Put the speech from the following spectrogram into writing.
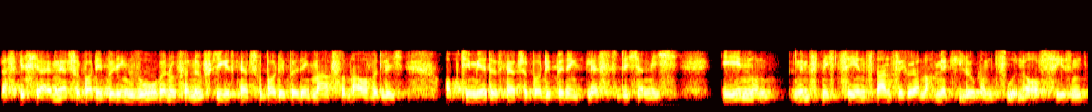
das ist ja im Natural Bodybuilding so, wenn du vernünftiges Natural Bodybuilding machst und auch wirklich optimiertes Natural Bodybuilding, lässt du dich ja nicht gehen und nimmst nicht 10, 20 oder noch mehr Kilogramm zu in der Offseason.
